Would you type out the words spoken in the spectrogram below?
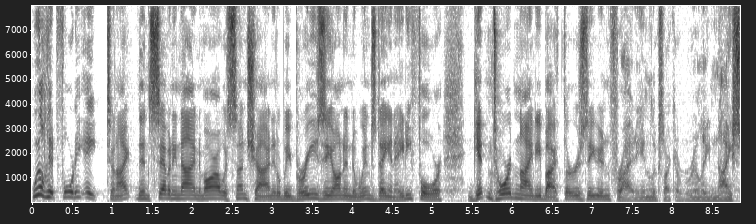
We'll hit 48 tonight, then 79 tomorrow with sunshine. It'll be breezy on into Wednesday and 84, getting toward 90 by Thursday and Friday, and looks like a really nice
